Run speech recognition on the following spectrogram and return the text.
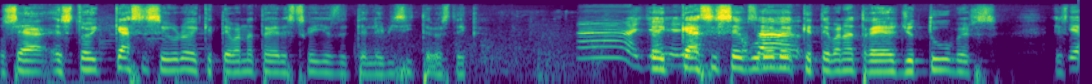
O sea, estoy casi seguro de que te van a traer estrellas de Televisa y TV Azteca. Ah, ya, Estoy ya, ya. casi O seguro sea, de que te van a traer youtubers. Estoy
